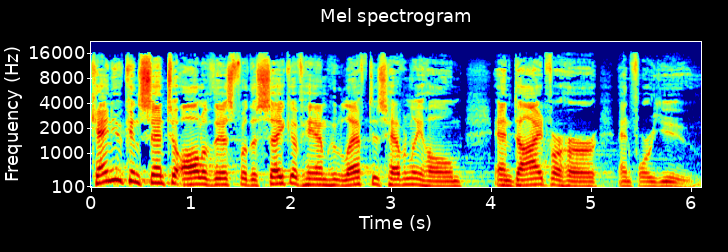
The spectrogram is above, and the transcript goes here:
Can you consent to all of this for the sake of him who left his heavenly home and died for her and for you?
